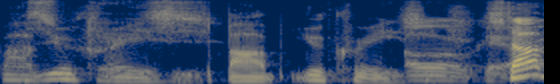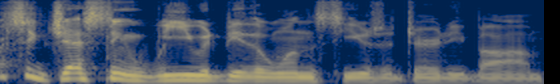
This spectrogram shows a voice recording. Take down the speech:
Bob, you're suitcase. crazy. Bob, you're crazy. Oh, okay, Stop alright. suggesting we would be the ones to use a dirty bomb.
